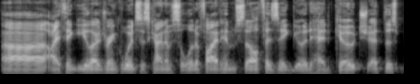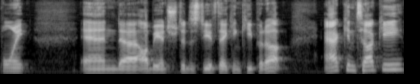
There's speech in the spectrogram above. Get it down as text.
Uh, I think Eli Drinkwitz has kind of solidified himself as a good head coach at this point, and uh, I'll be interested to see if they can keep it up. At Kentucky,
